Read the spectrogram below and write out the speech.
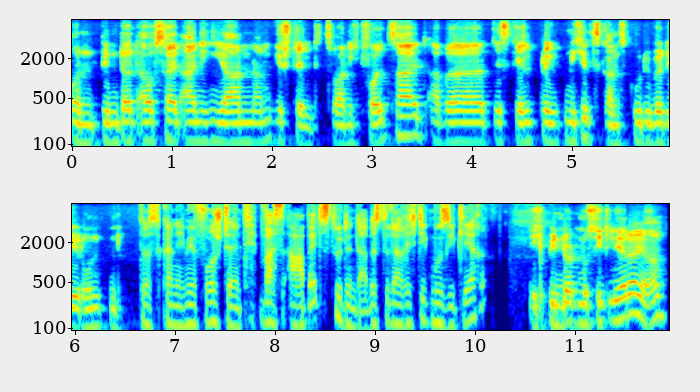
und bin dort auch seit einigen Jahren angestellt. Zwar nicht Vollzeit, aber das Geld bringt mich jetzt ganz gut über die Runden. Das kann ich mir vorstellen. Was arbeitest du denn da? Bist du da richtig Musiklehrer? Ich bin dort Musiklehrer, ja.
